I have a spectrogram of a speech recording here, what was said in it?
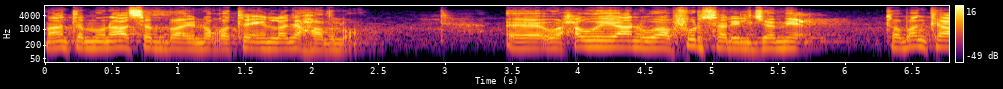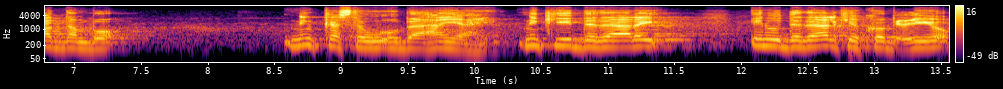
maanta munaasab bay noqotay in laga hadlo. Waxa weeyaan waa fursa liljamiic tobankaa dambo nin kasta wuu u baahan yahay. Ninkii dadaalay inuu dadaalkii kobciyo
